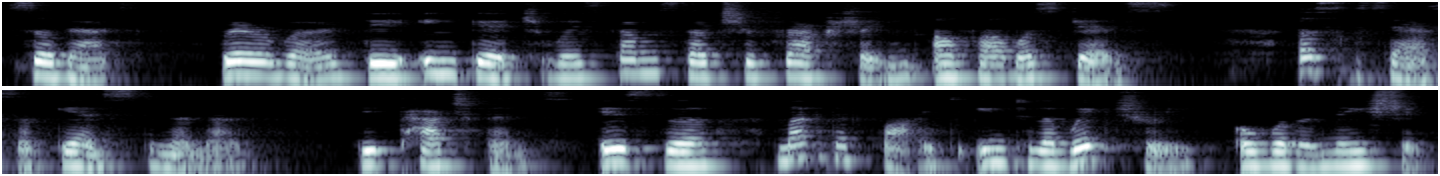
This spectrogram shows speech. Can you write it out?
so that wherever they engage with some such fraction of our strength, a success against none. Detachment is magnified into the victory over the nation,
